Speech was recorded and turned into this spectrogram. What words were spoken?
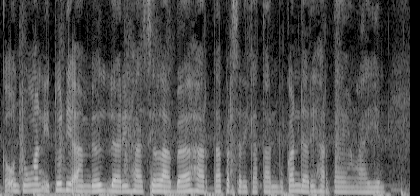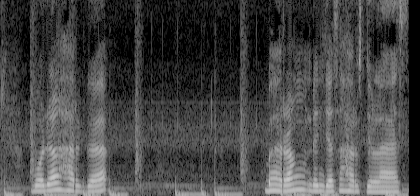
Keuntungan itu diambil dari hasil laba harta perserikatan, bukan dari harta yang lain. Modal harga barang dan jasa harus jelas.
